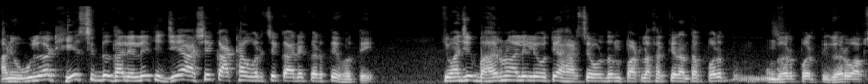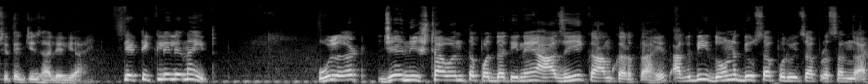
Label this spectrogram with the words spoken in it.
आणि उलट हे सिद्ध झालेले की जे असे काठावरचे कार्यकर्ते होते किंवा जे बाहेरून आलेले होते हर्षवर्धन पाटलासारखे आता परत घर परत घर वापसी त्यांची झालेली आहे ते टिकलेले नाहीत. उलट जे निष्ठावंत पद्धतीने आजही काम करत आहेत अगदी दोन दिवसापूर्वीचा प्रसंग आहे.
